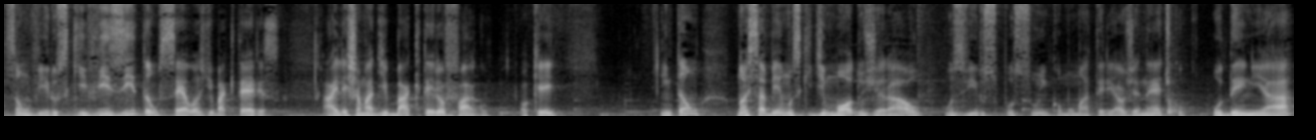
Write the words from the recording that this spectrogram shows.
são vírus que visitam células de bactérias. Aí ele é chamado de bacteriofago, ok? Então, nós sabemos que, de modo geral, os vírus possuem como material genético o DNA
